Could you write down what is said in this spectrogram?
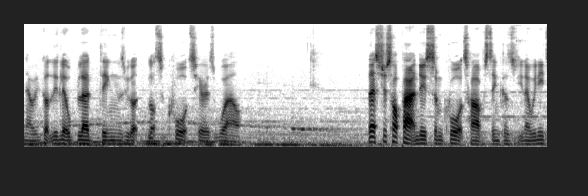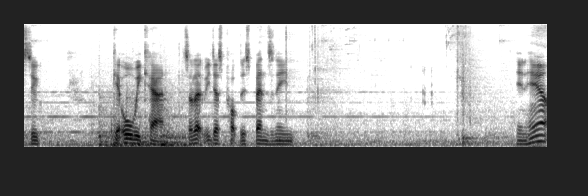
Now we've got the little blood things. We've got lots of quartz here as well. Let's just hop out and do some quartz harvesting because you know we need to do, get all we can. So let me just pop this benzene in here.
